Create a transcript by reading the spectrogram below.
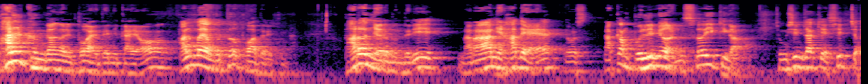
발 건강을 도와야 되니까요. 발 모양부터 모아드립니다. 발은 여러분들이 나란히 하되 약간 벌리면 서 있기가 중심 잡기에 쉽죠.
